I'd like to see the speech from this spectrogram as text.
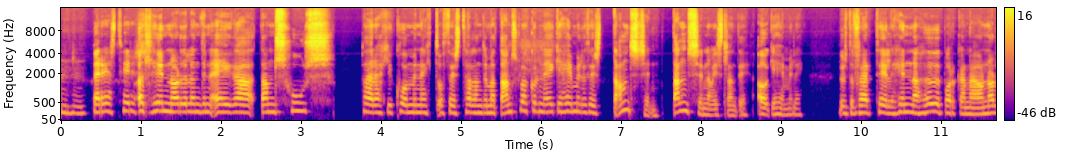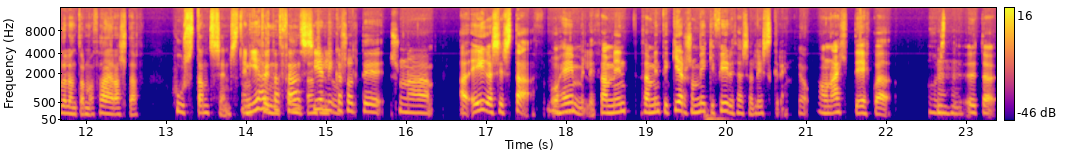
mm -hmm. berjast fyrir. Öll hinn Norðurlöndin eiga danshús, það er ekki komin eitt og þú veist, talandum að dansflokkurinn ekki heimili, þú veist, dansin, dansin á Íslandi á ekki heimili. Þú veist, það fer til hinna höfuborgarna á Norðurlöndunum og það er alltaf húsdansins. En ég held að það sé líka svolítið svona að eiga sér stað mm. og mhm. heimili. Það, mynd, það myndi gera svo mikið fyrir þessa listgrein. Hún ætti eitthvað, veist, mm -hmm. auðvitað,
